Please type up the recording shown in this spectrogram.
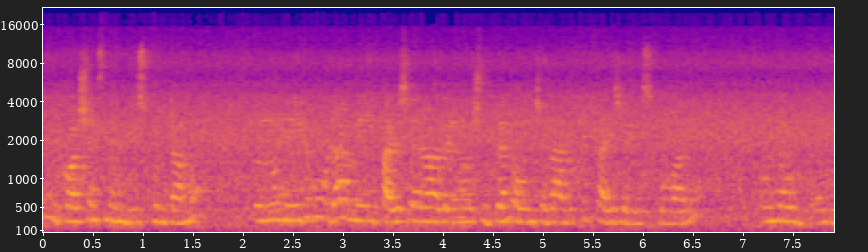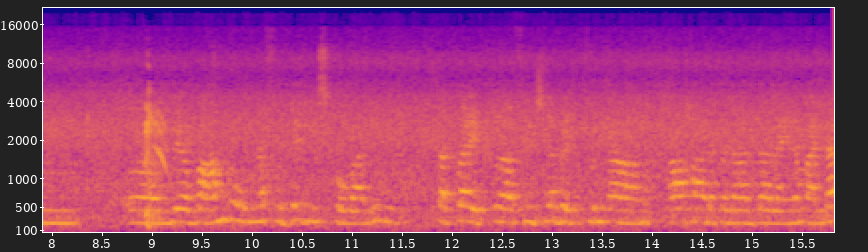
ప్రికాషన్స్ మేము తీసుకుంటాము. ఉన్న మీరు కూడా మీ పరిసరాలను శుభ్రంగా ఉంచడానికి ట్రై చేసుకోవాలి. ఉన్న వామ్గా ఉన్న ఫుడ్డే తీసుకోవాలి. తప్ప ఎక్కువ ఫ్రిడ్జ్లో పెట్టుకున్న ఆహార పదార్థాలైనా మళ్ళీ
